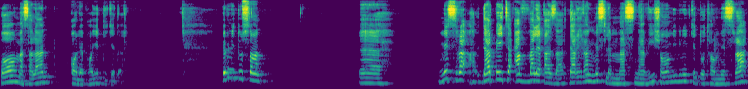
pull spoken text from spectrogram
با مثلا قالب های دیگه داره؟ ببینید دوستان مصر در بیت اول غزل دقیقا مثل مصنوی شما می‌بینید که دوتا مصرع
